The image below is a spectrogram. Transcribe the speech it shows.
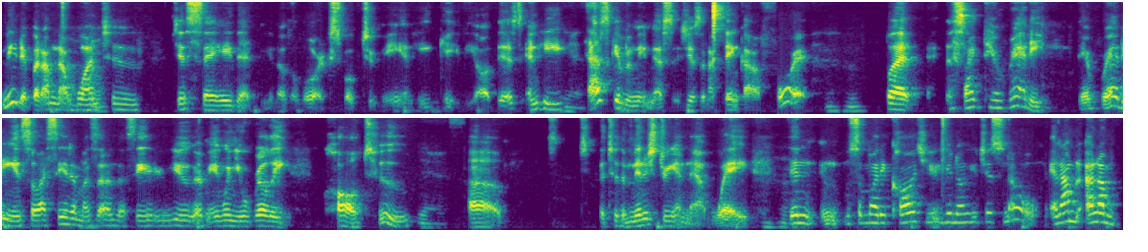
needed, but I'm not one Mhm. to just say that, you know, the Lord spoke to me and he gave me all this and he Yes. has given me messages and I thank God for it Mhm. but it's like they're ready. They're ready. And so I see it in my sons, I see it in you. I mean, when you're really called to Yes. uh, to the ministry in that way, Mhm. then somebody calls you, you know, you just know. And I'm and I'm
